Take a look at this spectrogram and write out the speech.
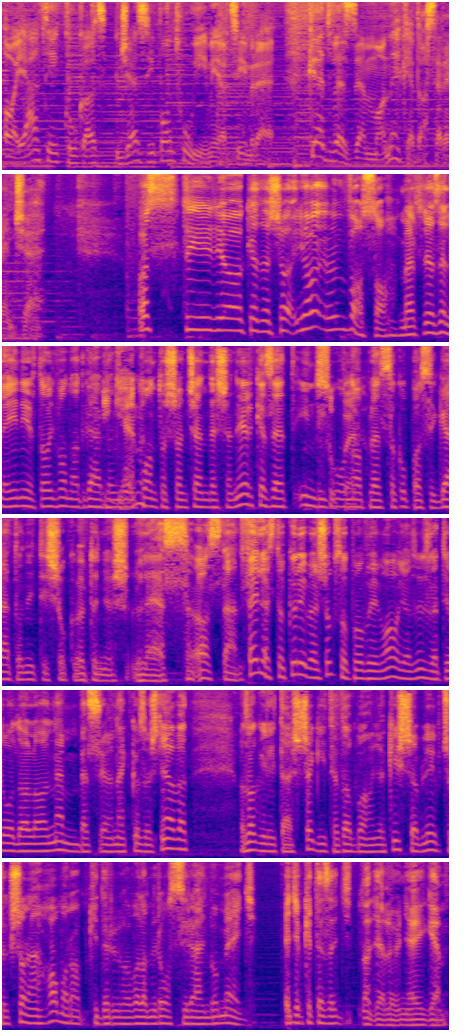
a játékkukac jazzy.hu e-mail címre. Kedvezzem ma neked a szerencse! Azt írja a kedves, a, ja, Vasza, mert az elején írta, hogy vonatgárdonyból pontosan csendesen érkezett, indigó nap lesz a Kopaszi gáton, itt is sok öltönyös lesz. Aztán fejlesztő körében sokszor probléma, hogy az üzleti oldallal nem beszélnek közös nyelvet, az agilitás segíthet abban, hogy a kisebb lépcsők során hamarabb kiderül, ha valami rossz irányba megy. Egyébként ez egy nagy előnye, igen.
